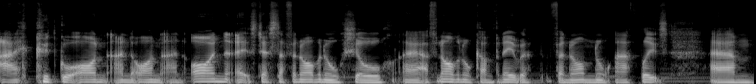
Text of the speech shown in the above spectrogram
I could go on and on and on. It's just a phenomenal show, uh, a phenomenal company with phenomenal athletes. Um,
